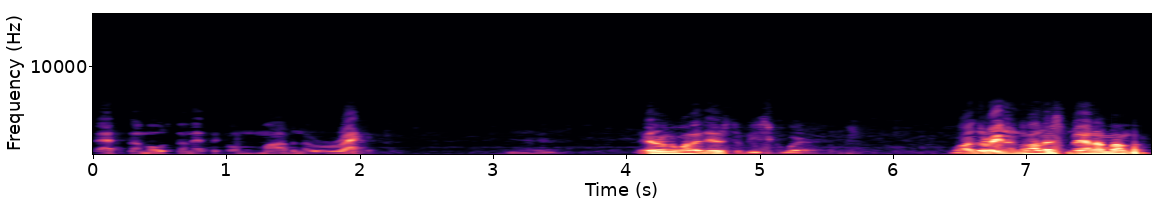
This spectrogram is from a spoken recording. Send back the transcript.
That's the most unethical mob in the racket. Yeah. They don't know what it is to be square. Why, there ain't an honest man among them.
